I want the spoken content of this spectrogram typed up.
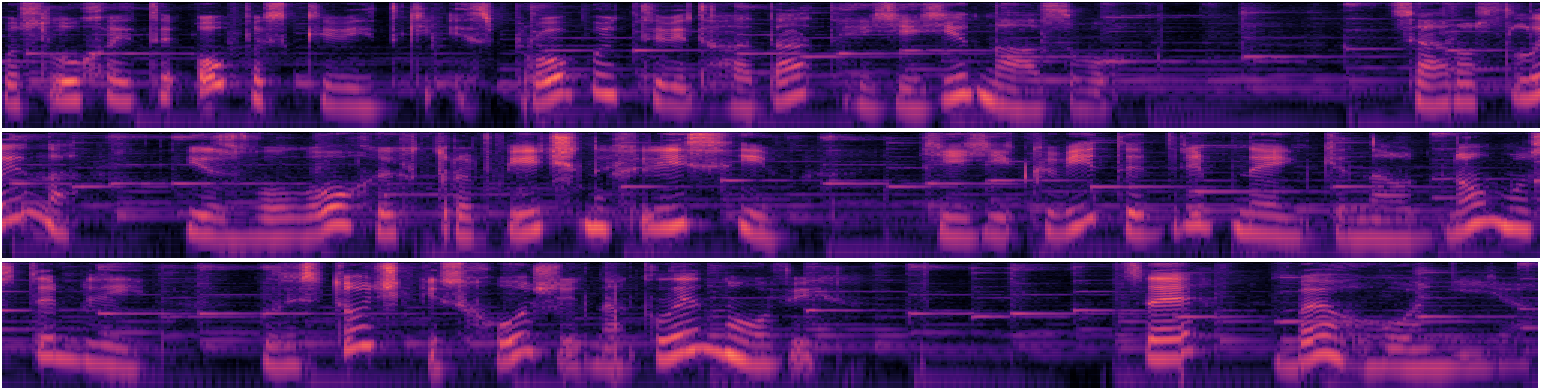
Послухайте опис квітки і спробуйте відгадати її назву. Ця рослина із вологих тропічних лісів. Її квіти дрібненькі на одному стеблі, листочки схожі на кленові. Це бегонія.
